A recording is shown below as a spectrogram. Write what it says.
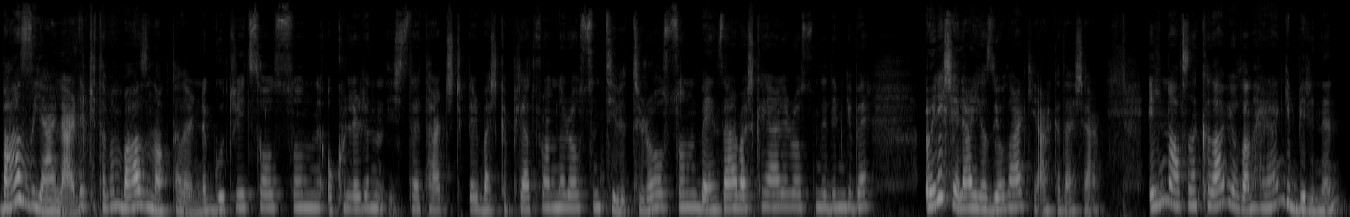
Bazı yerlerde kitabın bazı noktalarında Goodreads olsun, okurların işte tartıştıkları başka platformlar olsun, Twitter olsun, benzer başka yerler olsun dediğim gibi öyle şeyler yazıyorlar ki arkadaşlar. Elin altına klavye olan herhangi birinin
